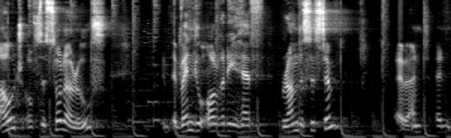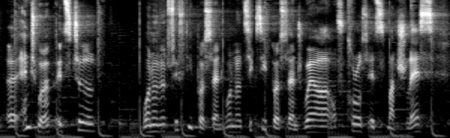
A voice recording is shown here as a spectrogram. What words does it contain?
out of the solar roof when you already have run the system. Uh, and in uh, Antwerp, it's still 150%, 160%, where of course it's much less.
